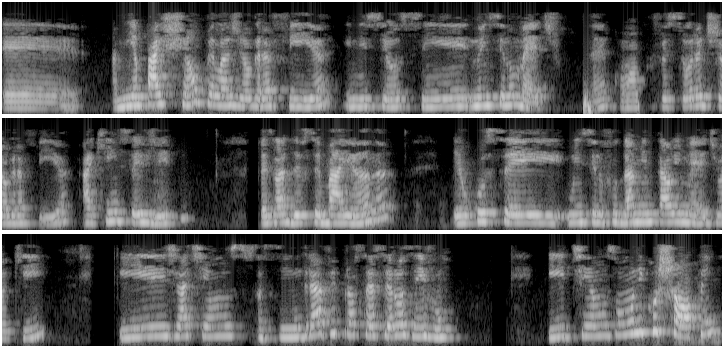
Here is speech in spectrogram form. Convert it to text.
É, a minha paixão pela geografia iniciou-se no ensino médio, né, com a professora de geografia aqui em Sergipe. Apesar de eu ser baiana, eu cursei o ensino fundamental e médio aqui e já tínhamos assim um grave processo erosivo e tínhamos um único shopping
